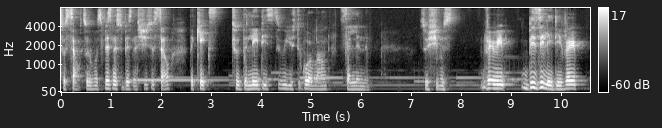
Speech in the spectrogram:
to sell, so it was business to business. She used to sell the cakes to the ladies who used to go around selling them. So she was very busy lady, very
